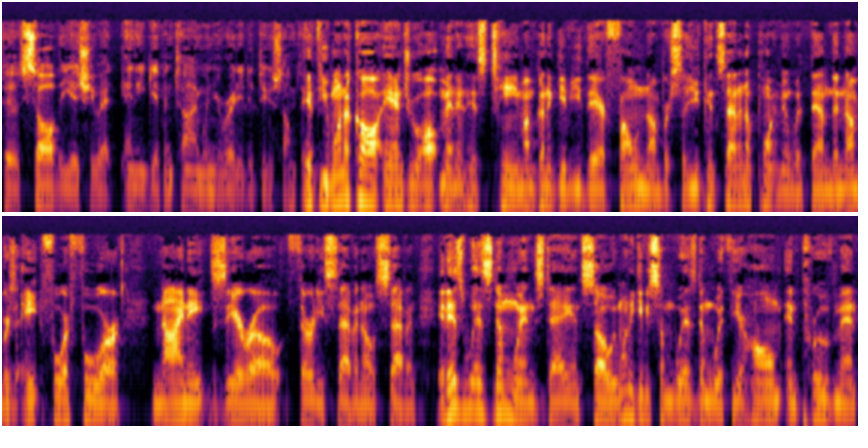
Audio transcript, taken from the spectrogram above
to solve the issue at any given time when you're ready to do something. If you want to call Andrew Altman and his team, I'm going to give you their phone number so you can set an appointment with them. The number's 844 980 3707. It is Wisdom Wednesday, and so we want to give you some wisdom with your home improvement,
